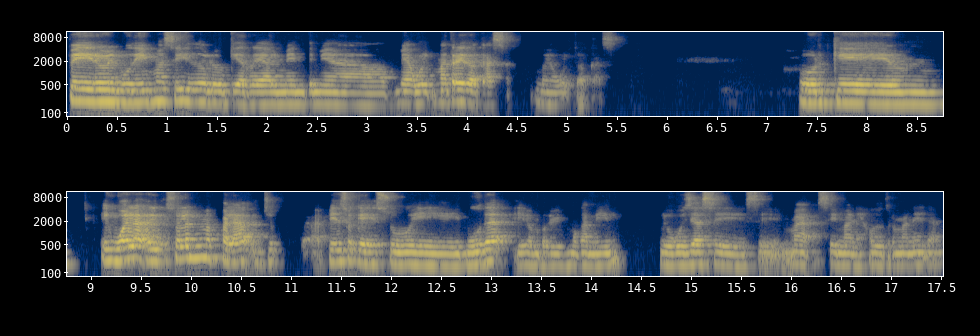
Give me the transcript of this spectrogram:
Pero el budismo ha sido lo que realmente me ha, me ha, me ha traído a casa, me ha vuelto a casa. Porque um, igual son las mismas palabras, yo pienso que Jesús y Buda iban por el mismo camino, luego ya se, se, se manejó de otra manera.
